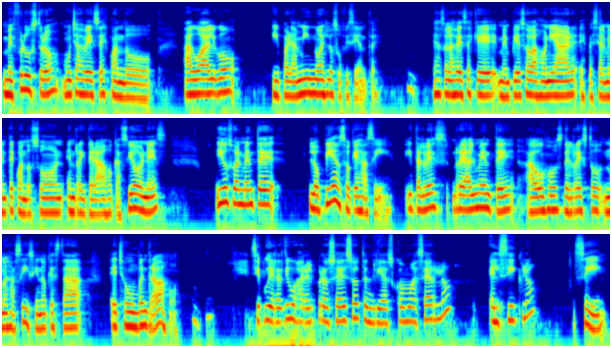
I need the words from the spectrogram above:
me frustro muchas veces cuando hago algo y para mí no es lo suficiente. Esas son las veces que me empiezo a bajonear, especialmente cuando son en reiteradas ocasiones y usualmente lo pienso que es así. Y tal vez realmente a ojos del resto no es así, sino que está hecho un buen trabajo. Si pudieras dibujar el proceso, ¿tendrías cómo hacerlo? ¿El ciclo? Sí,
